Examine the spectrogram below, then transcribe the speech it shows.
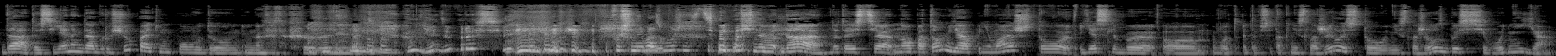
да, то есть я иногда грущу по этому поводу, иногда так, э, у меня депрессия. Упущенные возможности. Упущенного, да, ну то есть, э, но потом я понимаю, что если бы э, вот это все так не сложилось, то не сложилось бы сегодняшняя я.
